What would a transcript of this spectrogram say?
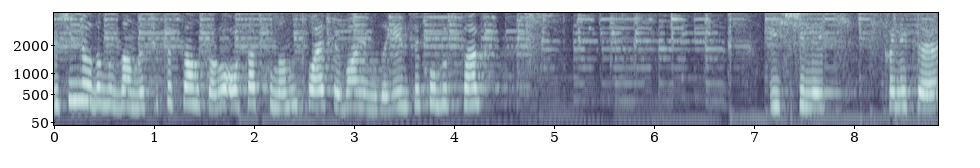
Üçüncü odamızdan da çıktıktan sonra ortak kullanım tuvalet ve banyomuza gelecek olursak işçilik, kalite,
